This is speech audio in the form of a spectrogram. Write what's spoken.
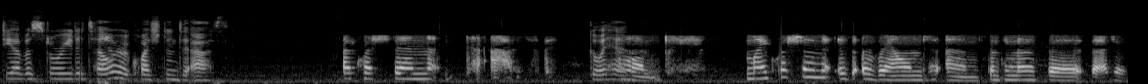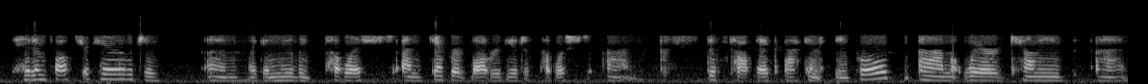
Do you have a story to tell or a question to ask? A question to ask. Go ahead. Um, my question is around um, something known as the, the hidden foster care, which is um, like a newly published, um, Stanford Law Review just published um, this topic back in April, um, where counties um,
